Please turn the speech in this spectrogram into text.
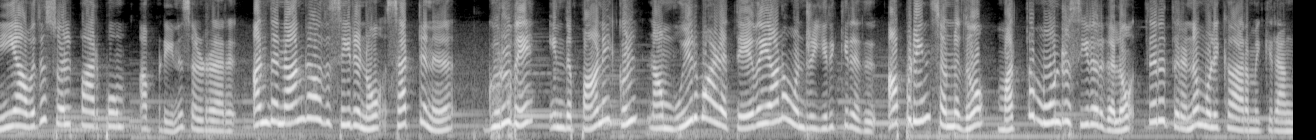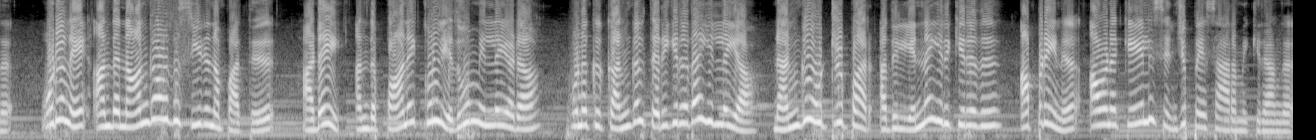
நீயாவது சொல் பார்ப்போம் அப்படின்னு சொல்றாரு. அந்த நான்காவது சீடனோ சட்டுன்னு குருவே இந்த பானைக்குள் நாம் உயிர் வாழ தேவையான ஒன்று இருக்கிறது அப்படின்னு சொன்னதும் மத்த மூன்று சீடர்களும் திரு திருன்னு முழிக்க ஆரம்பிக்கிறாங்க. உடனே அந்த நான்காவது சீடனை பார்த்து அடே அந்த பானைக்குள் எதுவும் இல்லையடா. உனக்கு கண்கள் தெரிகிறதா இல்லையா? நன்கு உற்றுப்பார் அதில் என்ன இருக்கிறது? அப்படின்னு அவனை கேலி செஞ்சு பேச ஆரம்பிக்கிறாங்க.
